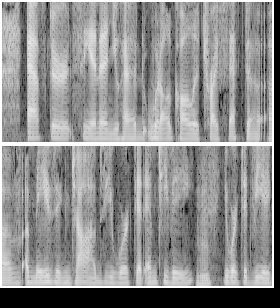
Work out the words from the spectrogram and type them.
After CNN, you had what I'll call a trifecta of amazing jobs. You worked at MTV, mm-hmm. you worked at VH1,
